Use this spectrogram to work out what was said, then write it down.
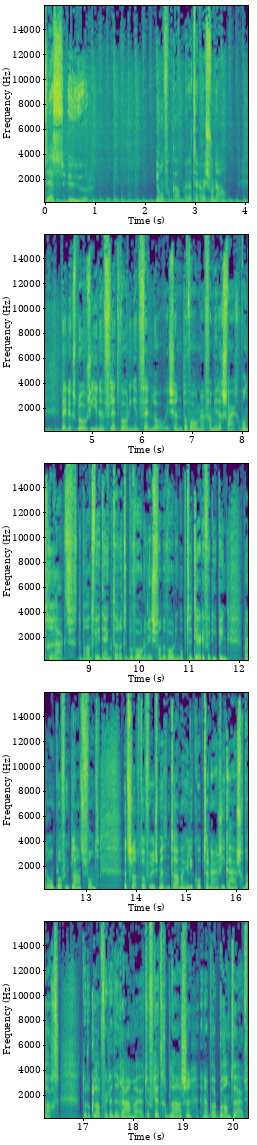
Zes uur. Jeroen van Kam met het NOS Journaal. Bij een explosie in een flatwoning in Venlo is een bewoner vanmiddag zwaar gewond geraakt. De brandweer denkt dat het de bewoner is van de woning op de derde verdieping waar de ontploffing plaatsvond. Het slachtoffer is met een traumahelikopter naar een ziekenhuis gebracht. Door de klap werden de ramen uit de flat geblazen en er brak brand uit.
